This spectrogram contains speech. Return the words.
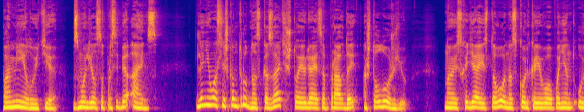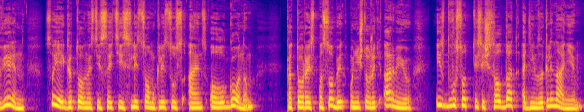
«Помилуйте», – взмолился про себя Айнс. Для него слишком трудно сказать, что является правдой, а что ложью. Но исходя из того, насколько его оппонент уверен в своей готовности сойтись лицом к лицу с Айнс Олгоном, который способен уничтожить армию из 200 тысяч солдат одним заклинанием,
